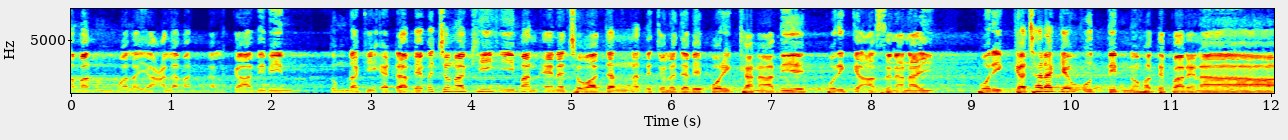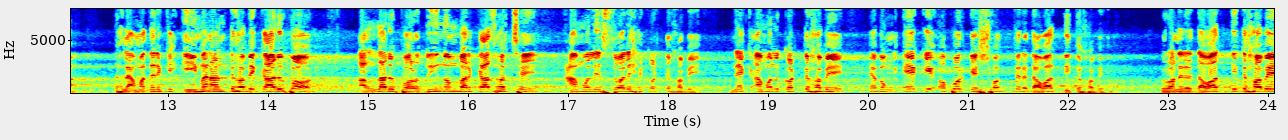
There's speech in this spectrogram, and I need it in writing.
আমানু, ওয়ালা ইয়ালামান্নাল কাযিবিন। তোমরা কি এটা ভেবেছো নাকি? ঈমান এনেছো আর জান্নাতে চলে যাবে? পরীক্ষা না দিয়ে, পরীক্ষা আসে না নাই? পরীক্ষা ছাড়া কেউ উত্তীর্ণ হতে পারে না। তাহলে আমাদেরকে ঈমান আনতে হবে কার উপর? আল্লাহর উপর। দুই নম্বর কাজ হচ্ছে আমলে সলেহ করতে হবে, নেক আমল করতে হবে এবং একে অপরকে সত্যের দাওয়াত দিতে হবে। কোরআনের দাওয়াত দিতে হবে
